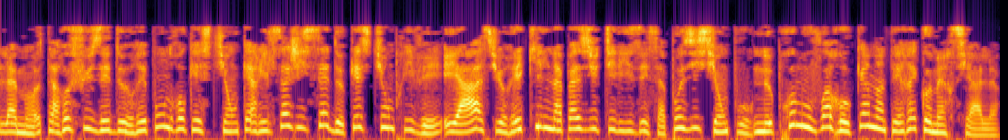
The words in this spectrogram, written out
Lamotte a refusé de répondre aux questions car il s'agissait de questions privées, et a assuré qu'il n'a pas utilisé sa position pour ne promouvoir aucun intérêt commercial.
